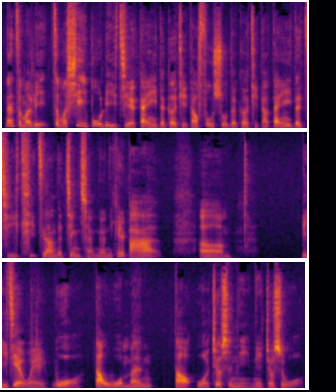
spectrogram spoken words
那怎么理？怎么细一步理解单一的个体到复数的个体到单一的集体这样的进程呢？你可以把它呃理解为我到我们到我就是你，你就是我。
